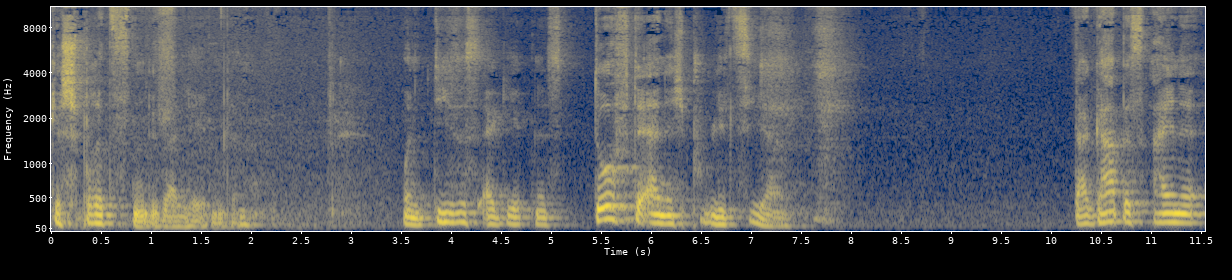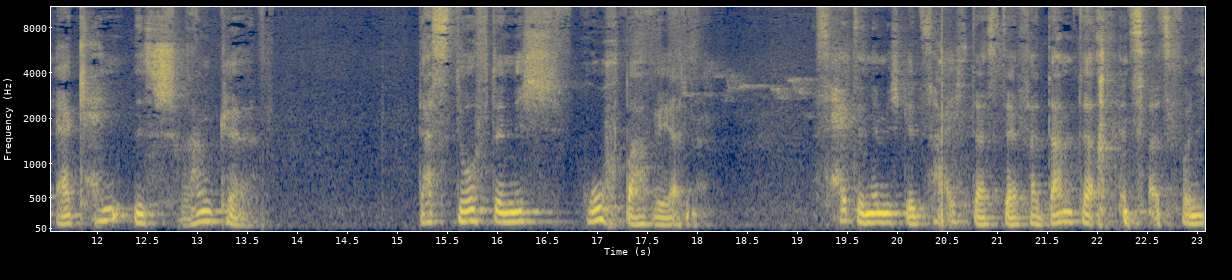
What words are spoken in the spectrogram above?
gespritzten Überlebenden. Und dieses Ergebnis durfte er nicht publizieren. Da gab es eine Erkenntnisschranke. Das durfte nicht ruchbar werden. Es hätte nämlich gezeigt, dass der verdammte Einsatz von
